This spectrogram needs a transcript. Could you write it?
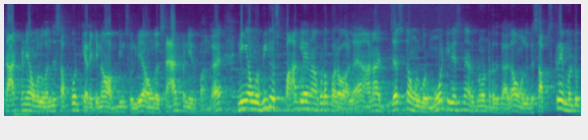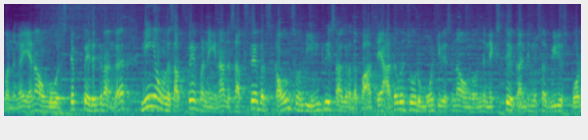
ஸ்டார்ட் பண்ணி அவங்களுக்கு வந்து சப்போர்ட் கிடைக்கணும் அப்படின்னு சொல்லி அவங்க ஷேர் பண்ணியிருப்பாங்க. நீங்கள் அவங்க வீடியோஸ் பார்க்கலனா கூட பரவாயில்ல. ஆனால் ஜஸ்ட் அவங்களுக்கு ஒரு மோட்டிவேஷனாக இருக்கணுன்றதுக்காக அவங்களுக்கு சப்ஸ்கிரைப் மட்டும் பண்ணுங்கள் ஏன்னா அவங்க ஒரு ஸ்டெப் எடுக்கிறாங்க. நீங்கள் அவங்களை சப்ஸ்கிரைப் பண்ணீங்கன்னா அந்த சப்ஸ்கிரைபர்ஸ் கவுண்ட்ஸ் வந்து இன்க்ரீஸ் ஆகிறத பார்த்தே அதை வச்சு ஒரு மோட்டிவேஷனாக அவங்க வந்து நெக்ஸ்ட் கண்டினியூஸாக வீடியோஸ் போட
